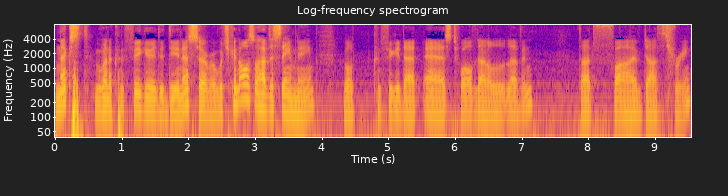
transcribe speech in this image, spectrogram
Next, we're going to configure the DNS server, which can also have the same name. We'll configure that as 12.11.5.3.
